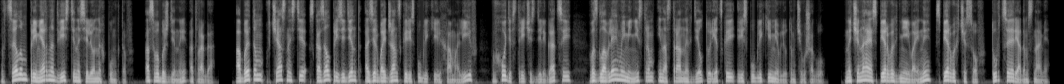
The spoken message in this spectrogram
В целом примерно 200 населенных пунктов освобождены от врага. Об этом, в частности, сказал президент Азербайджанской республики Ильхам Алиев в ходе встречи с делегацией, возглавляемой министром иностранных дел Турецкой республики Мевлютом Чавушаглу. Начиная с первых дней войны, с первых часов, Турция рядом с нами.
